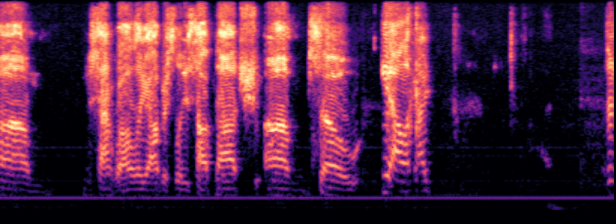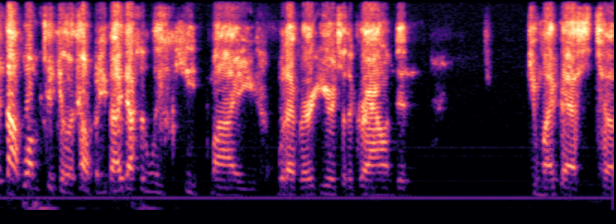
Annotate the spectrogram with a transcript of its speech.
um, sound quality obviously is top notch. Um, so yeah, like I, there's not one particular company, but I definitely keep my whatever ear to the ground and do my best to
